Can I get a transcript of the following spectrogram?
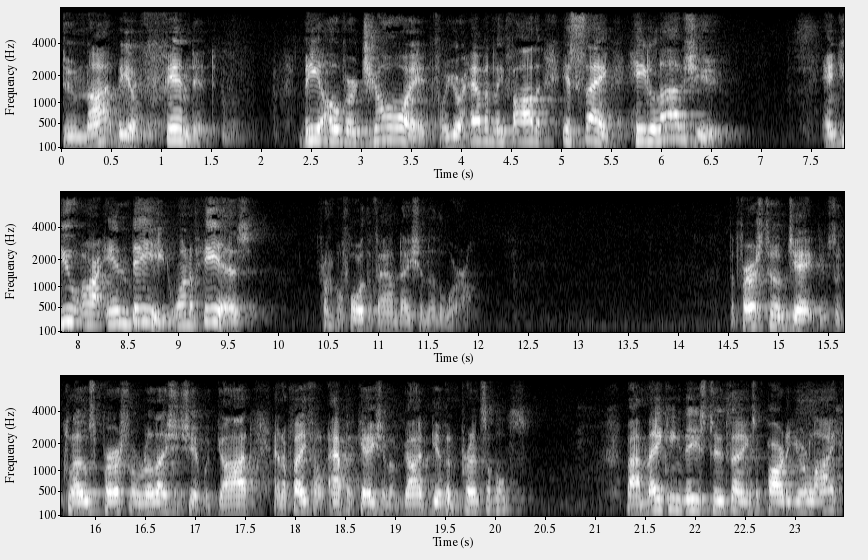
Do not be offended. Be overjoyed, for your Heavenly Father is saying He loves you. And you are indeed one of His from before the foundation of the world. The first two objectives a close personal relationship with God and a faithful application of God given principles. By making these two things a part of your life,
